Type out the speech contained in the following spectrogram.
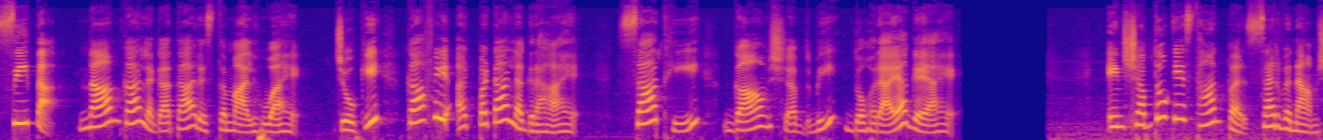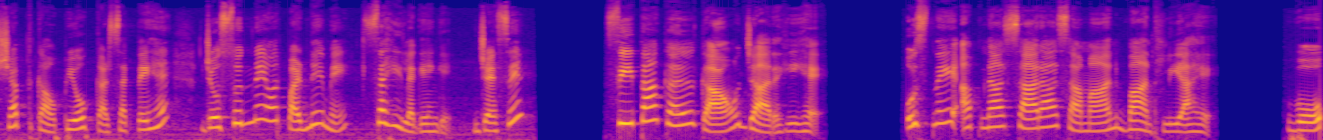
सीता नाम का लगातार इस्तेमाल हुआ है, जो कि काफ़ी अटपटा लग रहा है। साथ ही गाँव शब्द भी दोहराया गया है। इन शब्दों के स्थान पर सर्वनाम शब्द का उपयोग कर सकते हैं, जो सुनने और पढ़ने में सही लगेंगे। जैसे, सीता कल गाँव जा रही है। उसने अपना सारा सामान बाँध लिया है। वो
